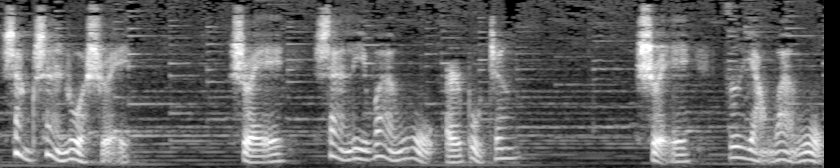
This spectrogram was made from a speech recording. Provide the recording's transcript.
上善若水，水善利万物而不争，水滋养万物，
